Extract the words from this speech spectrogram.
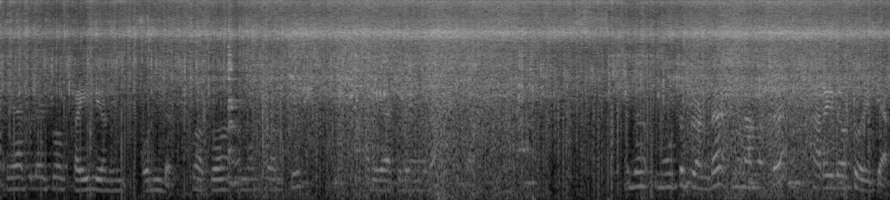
കറിവേപ്പില ഇപ്പോൾ കയ്യിൽ ഉണ്ട്. അപ്പോൾ നമുക്ക് കുറച്ച് കറിവേപ്പിലയും കൂടെ ഇത് മൂത്തിട്ടുണ്ട്. നമുക്ക് കറിയിലോട്ട് ഒഴിക്കാം.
